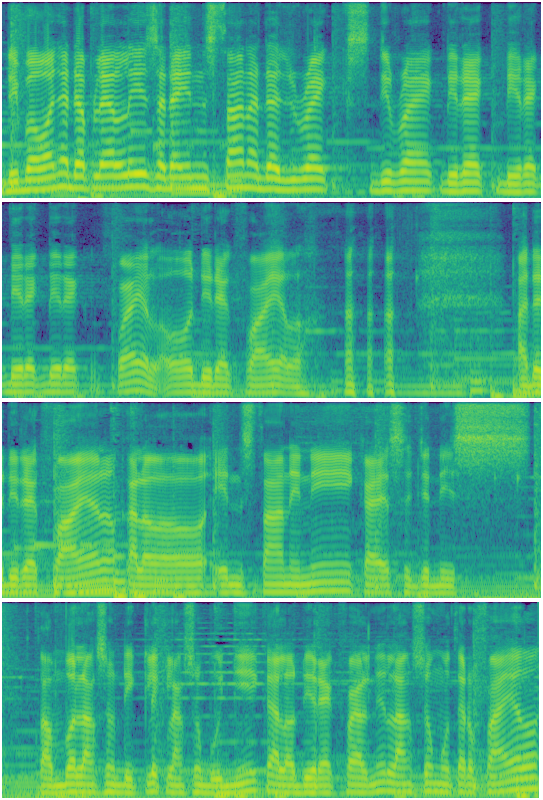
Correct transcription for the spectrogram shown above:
Di bawahnya ada playlist, ada instan, ada direct, direct, direct, direct, direct, direct file. Oh, direct file. ada direct file. Kalau instan ini kayak sejenis tombol langsung diklik langsung bunyi. Kalau di file ini langsung muter file.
